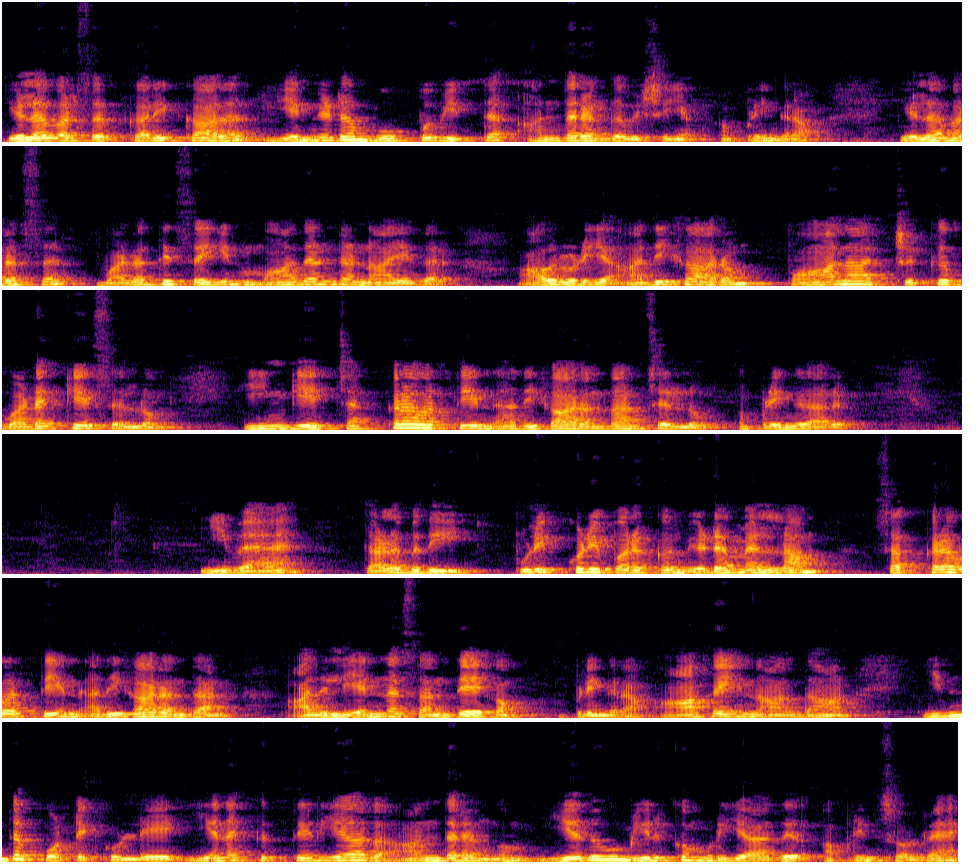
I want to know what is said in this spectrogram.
இளவரசர் கரிகாலர் என்னிடம் ஒப்புவித்த அந்தரங்க விஷயம் அப்படிங்கிறார். இளவரசர் வடதிசையின் மாதண்ட நாயகர். அவருடைய அதிகாரம் பாலாற்றுக்கு வடக்கே செல்லும். இங்கே சக்கரவர்த்தியின் அதிகாரம்தான் செல்லும் அப்படிங்கிறாரு. இவன் தளபதி புலிக்கொடி பறக்கும் இடமெல்லாம் சக்கரவர்த்தியின் அதிகாரம்தான். அதில் என்ன சந்தேகம்? அப்படிங்கிறான் ஆகையினால்தான் இந்த கோட்டைக்குள்ளே எனக்கு தெரியாத அந்தரங்கம் எதுவும் இருக்க முடியாது அப்படின்னு சொல்றேன்.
